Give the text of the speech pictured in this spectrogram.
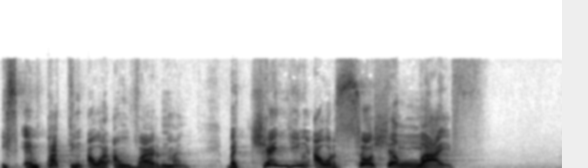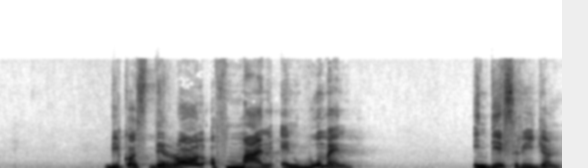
is impacting our environment, but changing our social life. Because the role of man and woman in this region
